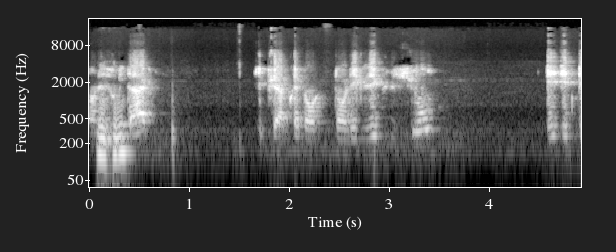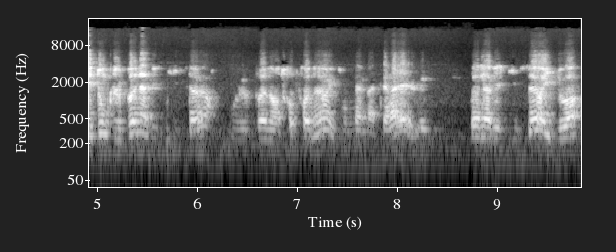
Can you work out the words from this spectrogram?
dans les Mhm. obstacles. Et puis après, dans, dans l'exécution, et, donc le bon investisseur ou le bon entrepreneur, ils ont le même intérêt. Le bon investisseur, il doit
